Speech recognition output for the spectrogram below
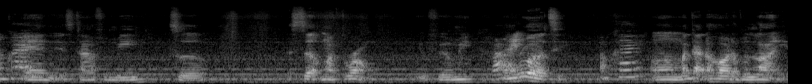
Okay. and it's time for me to accept my throne. You feel me? Right. I'm royalty. okay. Um, I got the heart of a lion.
